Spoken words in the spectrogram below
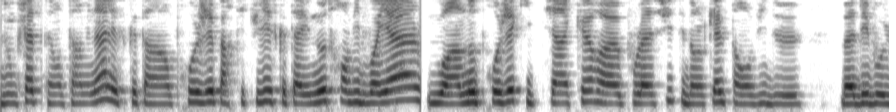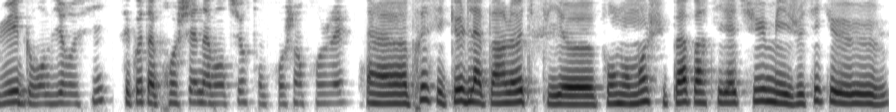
Donc là, tu es en terminale, est-ce que tu as un projet particulier, est-ce que tu as une autre envie de voyage ou un autre projet qui te tient à cœur euh, pour la suite et dans lequel tu as envie de, bah, d'évoluer, de grandir aussi. C'est quoi ta prochaine aventure, ton prochain projet? Euh, Après, c'est que de la parlotte. Puis euh, pour le moment, je suis pas partie là-dessus, mais je sais que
